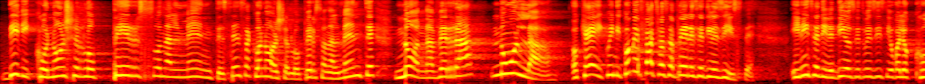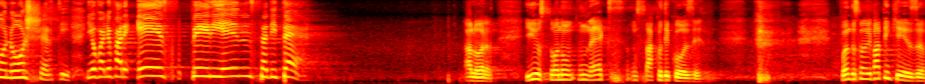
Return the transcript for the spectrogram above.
Devi conoscerlo personalmente, senza conoscerlo personalmente non avverrà nulla. Ok? Quindi come faccio a sapere se Dio esiste? Inizia a dire Dio se tu esisti io voglio conoscerti, io voglio fare esperienza di te. Allora, io sono un ex un sacco di cose. Quando sono arrivato in chiesa,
